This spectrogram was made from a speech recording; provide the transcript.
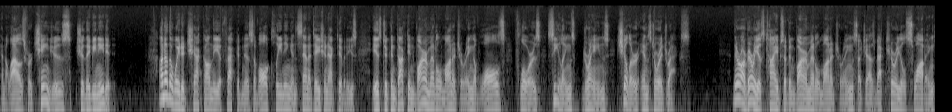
and allows for changes should they be needed. Another way to check on the effectiveness of all cleaning and sanitation activities is to conduct environmental monitoring of walls, floors, ceilings, drains, chiller, and storage racks. There are various types of environmental monitoring, such as bacterial swabbing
